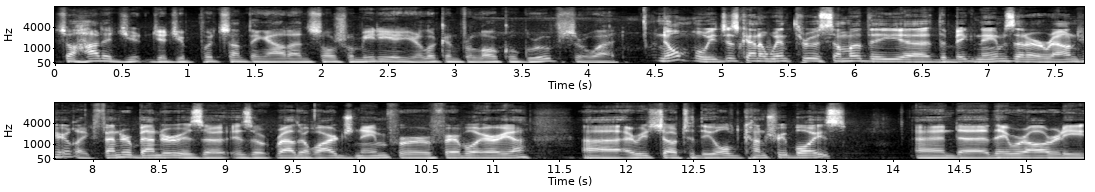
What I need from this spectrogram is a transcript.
So, how did you did you put something out on social media? You're looking for local groups or what? Nope, we just kind of went through some of the uh, the big names that are around here. Like Fender Bender is a is a rather large name for Faribault area. Uh, I reached out to the Old Country Boys, and uh, they were already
